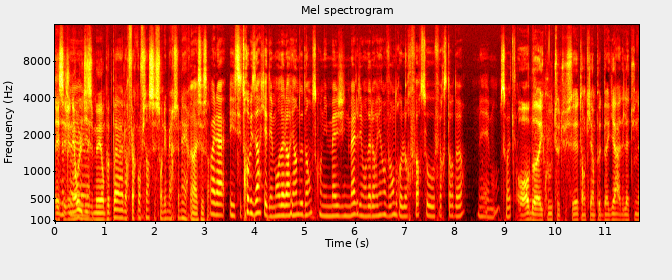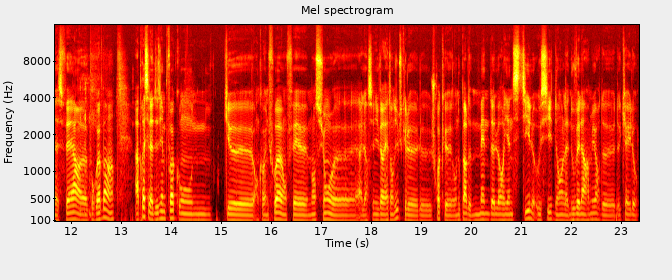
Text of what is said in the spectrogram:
Et ces généraux lui disent, mais on peut pas leur faire confiance, ce sont les mercenaires. Ouais, c'est ça. Voilà. Et c'est trop bizarre qu'il y ait des Mandaloriens dedans, parce qu'on imagine mal des Mandaloriens vendre leur force au First Order. Mais bon, soit. Oh bah écoute, tu sais, tant qu'il y a un peu de bagarre et de la thune à se faire, pourquoi pas. Hein. Après, c'est la deuxième fois qu'on que, encore une fois, on fait mention euh, à l'ancien univers étendu, puisque le, je crois qu'on nous parle de Mandalorian Steel aussi dans la nouvelle armure de, de Kylo,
